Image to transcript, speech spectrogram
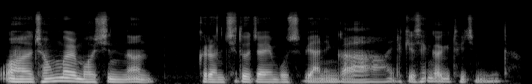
어, 정말 멋있는 그런 지도자의 모습이 아닌가 이렇게 생각이 되집니다.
